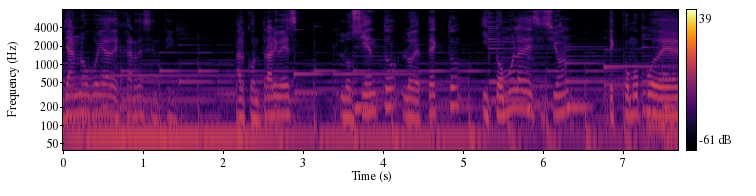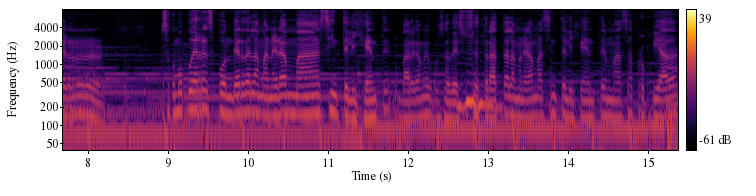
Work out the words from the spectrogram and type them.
ya no voy a dejar de sentir. Al contrario, es lo siento, lo detecto y tomo la decisión de cómo poder, o sea, cómo poder responder de la manera más inteligente, válgame, o sea, de eso se trata, la manera más inteligente, más apropiada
